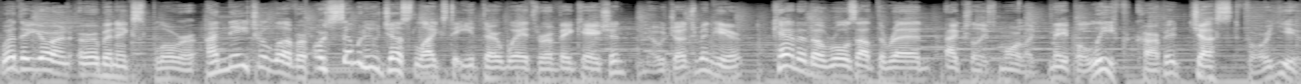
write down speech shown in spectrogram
Whether you're an urban explorer, a nature lover, or someone who just likes to eat their way through a vacation, no judgment here. Canada rolls out the red, actually it's more like maple leaf carpet just for you.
